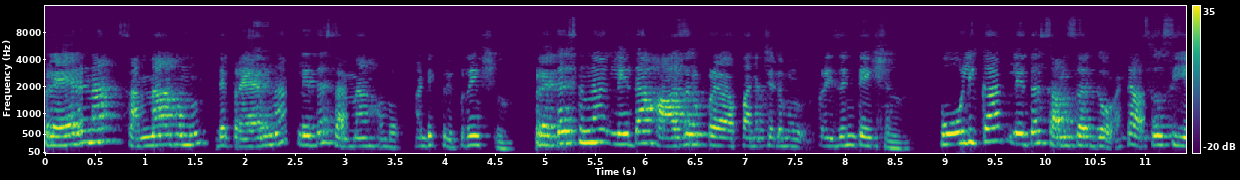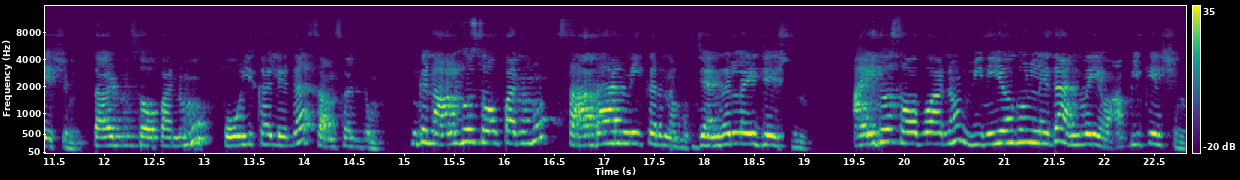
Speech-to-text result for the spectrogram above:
ప్రేరణ సన్నాహము అంటే ప్రేరణ లేదా సన్నాహము అంటే ప్రిపరేషన్. ప్రదర్శన లేదా హాజరు ప్ర- పరచడము ప్రెజెంటేషన్ పోలిక లేదా సంసర్గం అంటే అసోసియేషన్ థర్డ్ సోపానము పోలిక లేదా సంసర్గం. ఇంకా నాలుగో సోపానము సాధారణీకరణము జనరలైజేషన్ ఐదో సోపానం వినియోగం లేదా అన్వయం అప్లికేషన్.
